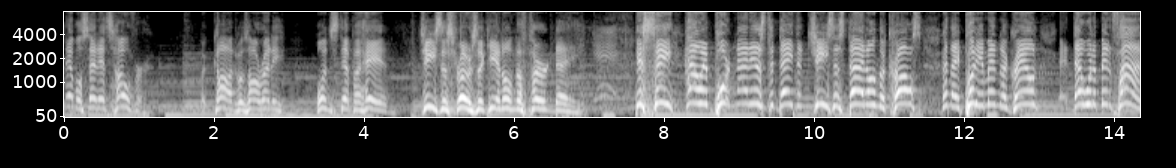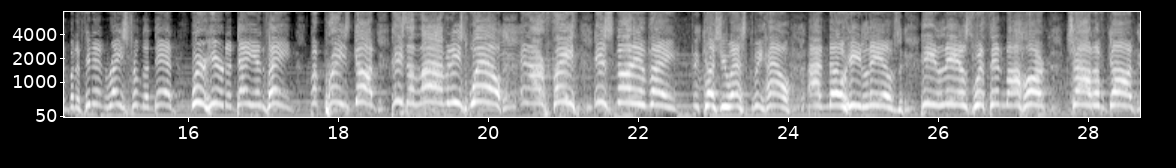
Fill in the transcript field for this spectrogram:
the devil said it's over. But God was already one step ahead. Jesus rose again on the third day. You see how important that is today that Jesus died on the cross and they put him in the ground? That would have been fine. But if he didn't raise from the dead, we're here today in vain. But praise God, he's alive and he's well, and our faith is not in vain. Because you ask me how, I know he lives. He lives within my heart. Child of God,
